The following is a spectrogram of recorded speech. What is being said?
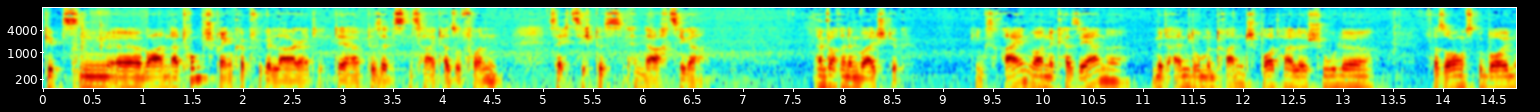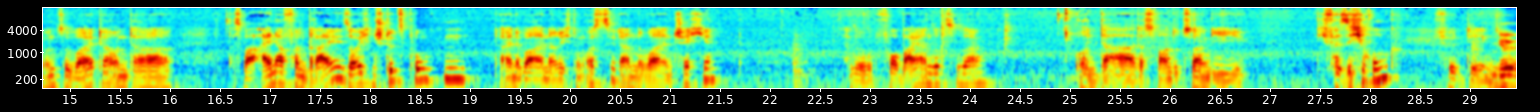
gibt's ein, äh, waren Atomsprengköpfe gelagert in der besetzten Zeit, also von 60 bis Ende 80er. Einfach in einem Waldstück. Ging's rein, war eine Kaserne mit allem drum und dran, Sporthalle, Schule, Versorgungsgebäuden und so weiter. Und da, das war einer von drei solchen Stützpunkten. Der eine war in der Richtung Ostsee, der andere war in Tschechien, also vor Bayern sozusagen. Und da, das waren sozusagen die, die Versicherung für den Ja.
